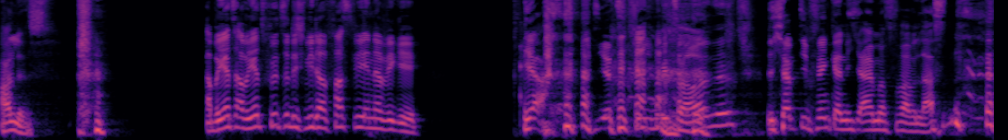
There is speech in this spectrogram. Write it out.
alles. Aber jetzt, aber jetzt fühlst du dich wieder fast wie in der WG. Ja, jetzt bin ich mit zu Hause. Ich habe die Finker nicht einmal verlassen.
